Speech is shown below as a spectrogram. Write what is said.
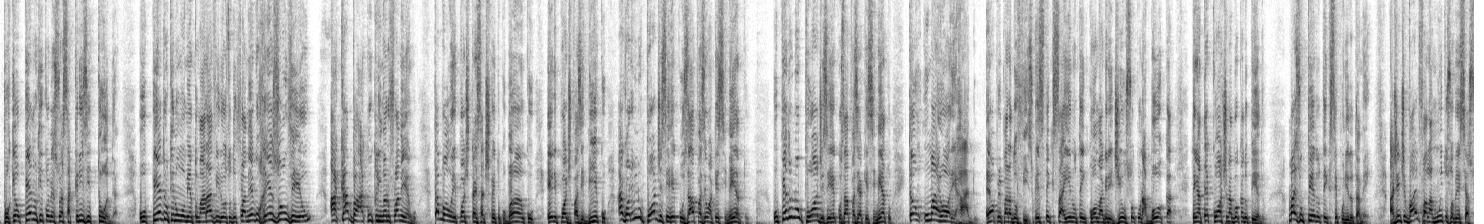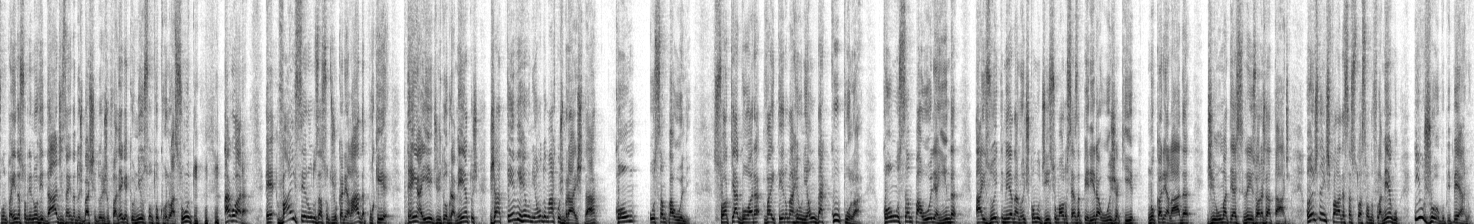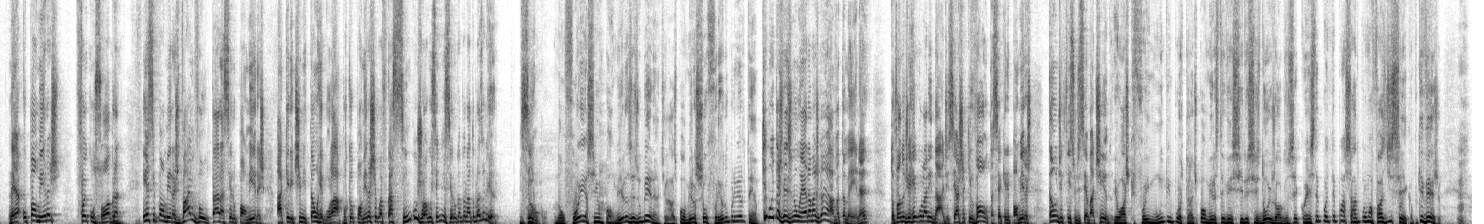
Porque o Pedro que começou essa crise toda. O Pedro que num momento maravilhoso do Flamengo resolveu acabar com o clima no Flamengo. Tá bom, ele pode ficar insatisfeito com o banco, ele pode fazer bico, agora ele não pode se recusar a fazer um aquecimento. O Pedro não pode se recusar a fazer aquecimento. Então, o maior errado é o preparador físico. Esse tem que sair, não tem como agredir, o soco na boca, tem até corte na boca do Pedro. Mas o Pedro tem que ser punido também. A gente vai falar muito sobre esse assunto ainda, sobre novidades ainda dos bastidores do Flamengo, é que o Nilson tocou no assunto. Agora, é, vai ser um dos assuntos do Canelada, porque tem aí desdobramentos. Já teve reunião do Marcos Braz, tá? Com o Sampaoli. Só que agora vai ter uma reunião da cúpula com o Sampaoli ainda às oito e meia da noite, como disse o Mauro César Pereira hoje aqui no Canelada, de uma até as três horas da tarde. Antes da gente falar dessa situação do Flamengo, e o jogo, Piperno? Né? O Palmeiras foi com sobra. Esse Palmeiras vai voltar a ser o Palmeiras, aquele time tão regular, porque o Palmeiras chegou a ficar cinco jogos sem vencer no Campeonato Brasileiro. Cinco. Então, não foi assim um Palmeiras exuberante. Aliás, o Palmeiras sofreu no primeiro tempo. Que muitas vezes não era, mas ganhava também, né? Tô falando de regularidade. Você acha que volta a ser aquele Palmeiras tão difícil de ser batido? Eu acho que foi muito importante o Palmeiras ter vencido esses dois jogos em sequência depois de ter passado por uma fase de seca. Porque, veja,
